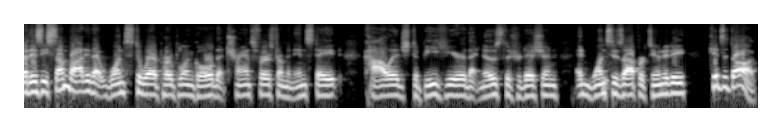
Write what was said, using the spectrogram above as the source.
But is he somebody that wants to wear purple and gold that transfers from an in-state college to be here that knows the tradition and wants his opportunity? Kid's a dog.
